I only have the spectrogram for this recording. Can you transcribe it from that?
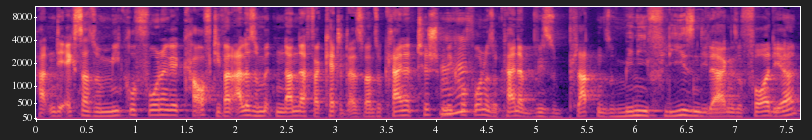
hatten die extra so Mikrofone gekauft, die waren alle so miteinander verkettet, also es waren so kleine Tischmikrofone, so kleine, wie so Platten, so Mini-Fliesen, die lagen so vor dir.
